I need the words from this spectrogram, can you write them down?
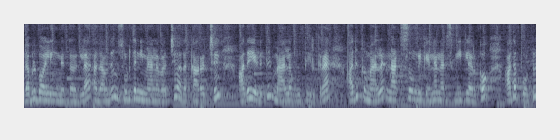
டபுள் பாயிலிங் மெத்தடில் அதாவது சுடுதண்ணி மேலே வச்சு அதை கரைச்சி அதை எடுத்து மேலே ஊற்றிருக்கிறேன் அதுக்கு மேலே நட்ஸ் உங்களுக்கு என்ன நட்ஸ் வீட்டில் இருக்கோ அதை போட்டு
